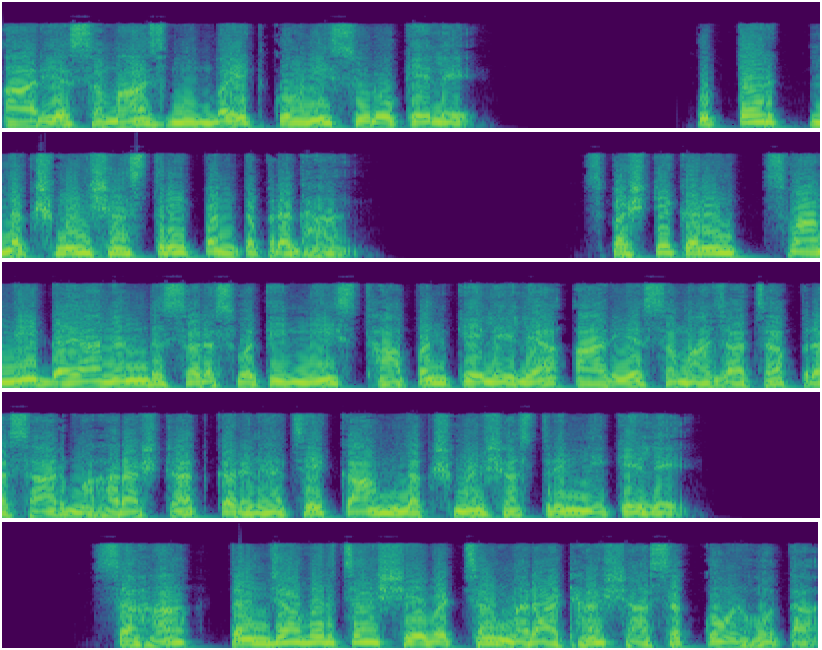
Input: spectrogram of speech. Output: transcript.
आर्य समाज मुंबईत कोणी सुरू केले? उत्तर लक्ष्मणशास्त्री पंतप्रधान. स्पष्टीकरण स्वामी दयानंद सरस्वतींनी स्थापन केलेल्या आर्य समाजाचा प्रसार महाराष्ट्रात करण्याचे काम लक्ष्मणशास्त्रींनी केले. सहा तंजावरचा शेवटचा मराठा शासक कोण होता?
